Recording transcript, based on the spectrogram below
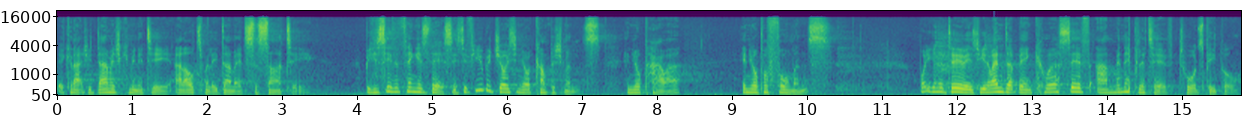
it can actually damage community and ultimately damage society. But you see, the thing is this, is if you rejoice in your accomplishments, in your power, in your performance, what you're going to do is you're going to end up being coercive and manipulative towards people.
